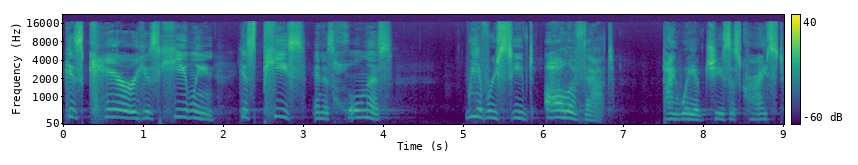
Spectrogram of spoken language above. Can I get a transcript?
His care, His healing, His peace, and His wholeness. We have received all of that by way of Jesus Christ.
